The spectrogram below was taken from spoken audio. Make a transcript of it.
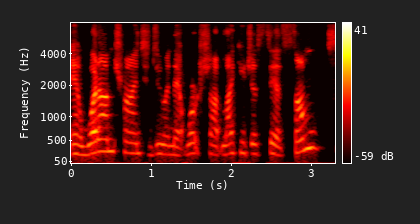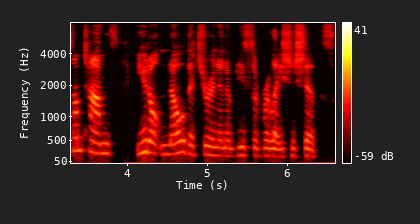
And what I'm trying to do in that workshop, like you just said, some sometimes you don't know that you're in an abusive relationships.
